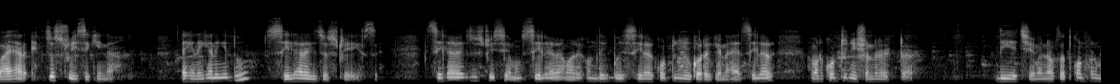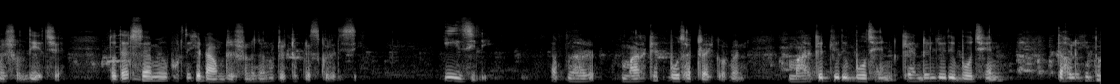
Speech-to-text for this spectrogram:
বায়ার এক্সস্ট হয়েছে কি না দেখেন, এখানে কিন্তু সেলার এক্সস্ট হয়ে গেছে। সেলার এক্সস্ট হয়েছে এবং সেলার আমার এখন দেখব যে সেলার কন্টিনিউ করে কিনা। হ্যাঁ সেলার আমার কন্টিনিউশনের একটা দিয়েছে মানে অর্থাৎ কনফার্মেশন দিয়েছে। তো দ্যাটস আমি উপর থেকে ডাউন ডিরেকশনের জন্য ট্রেডটা প্লেস করে দিছি। ইজিলি আপনার মার্কেট বোঝার ট্রাই করবেন। মার্কেট যদি বোঝেন ক্যান্ডেল যদি বোঝেন, তাহলে কিন্তু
